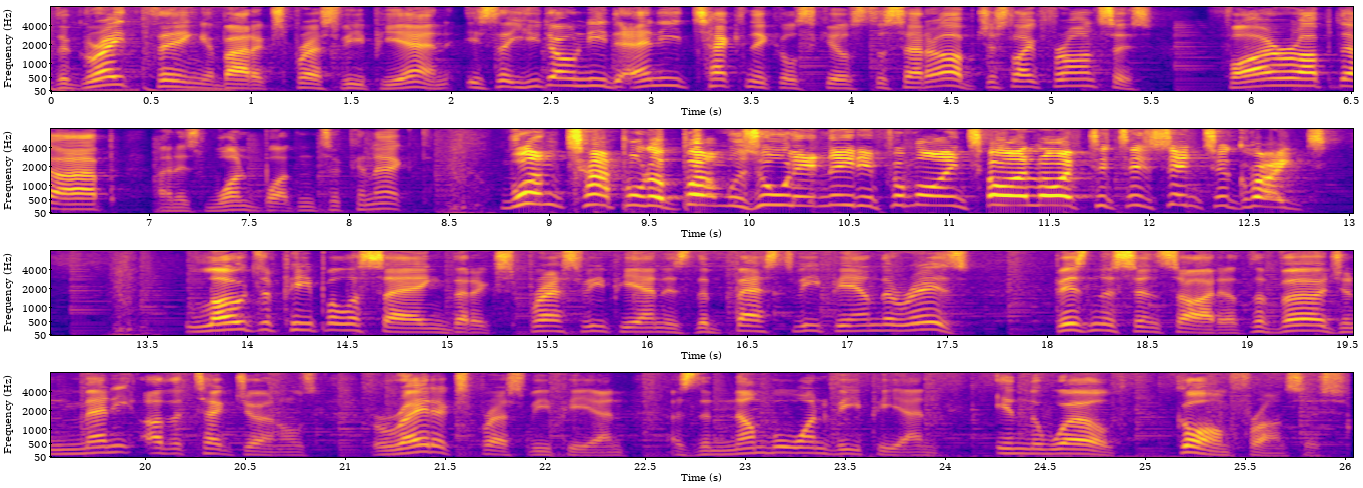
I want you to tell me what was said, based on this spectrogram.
The great thing about ExpressVPN is that you don't need any technical skills to set it up, just like Francis. Fire up the app and it's one button to connect. One tap on a button was all it needed for my entire life to disintegrate. Loads of people are saying that ExpressVPN is the best VPN there is. Business Insider, The Verge, and many other tech journals rate ExpressVPN as the number one VPN in the world. Go on, Francis.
